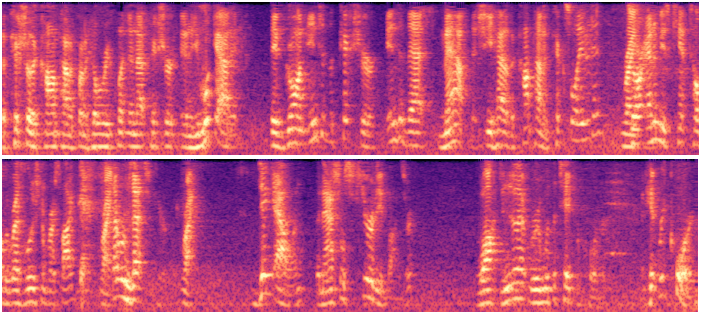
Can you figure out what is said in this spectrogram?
the picture of the compound in front of Hillary Clinton in that picture, and you look at it, they've gone into the picture, into that map that she had of the compound and pixelated it, Right. so our enemies can't tell the resolution of our spy. Right. That room's that secure. Right. Dick Allen, the national security advisor, walked into that room with a tape recorder and hit record,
